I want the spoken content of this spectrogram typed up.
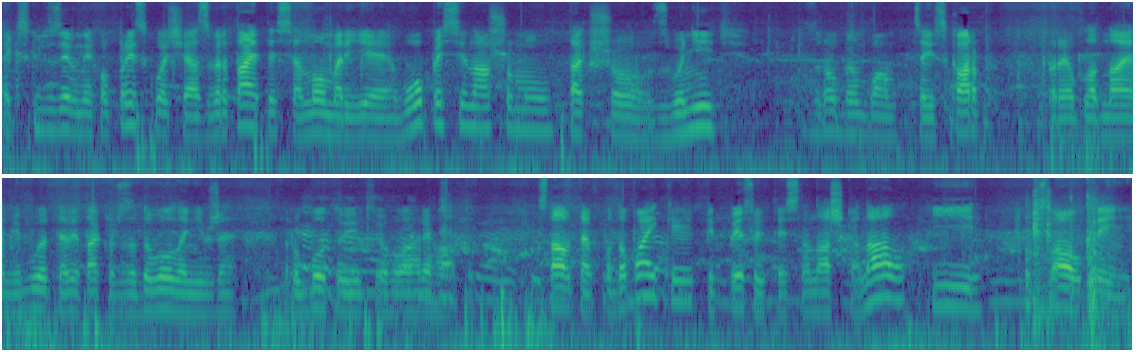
ексклюзивних оприскувача, звертайтеся, номер є в описі нашому. Так що дзвоніть, зробимо вам цей скарб, переобладнаємо і будете ви також задоволені вже роботою цього агрегату. Ставте вподобайки, підписуйтесь на наш канал і слава Україні!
